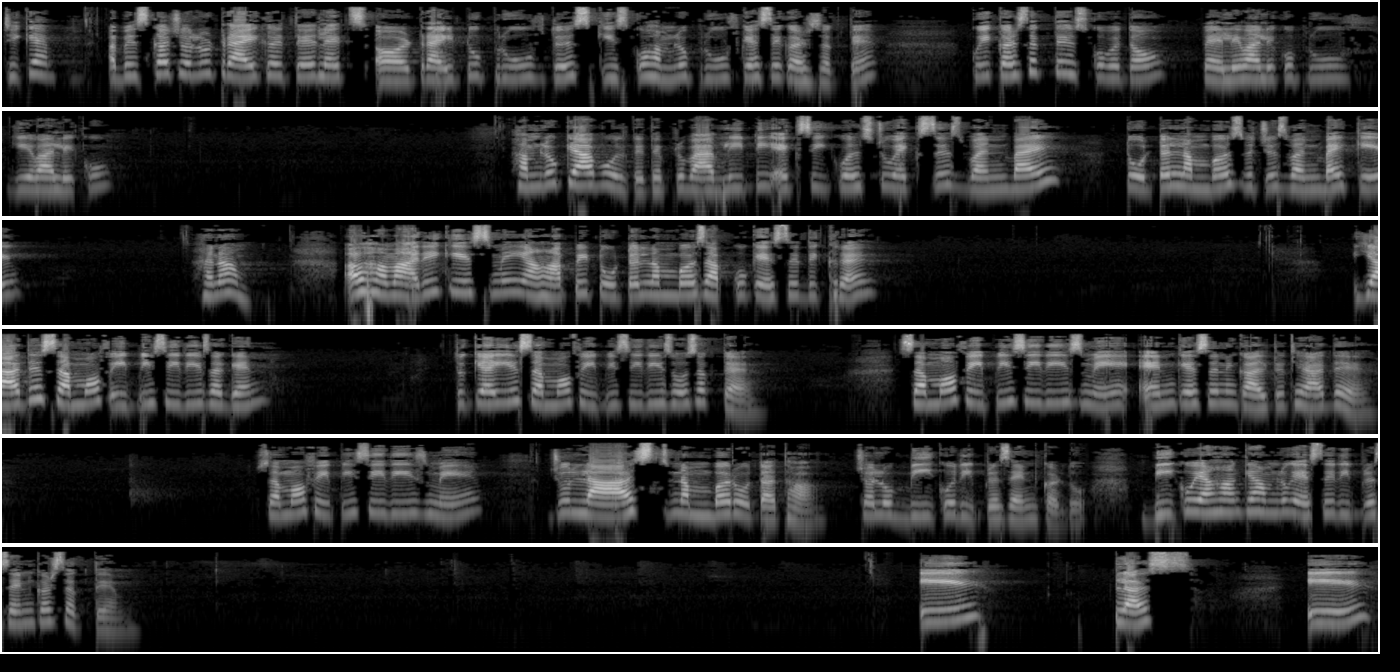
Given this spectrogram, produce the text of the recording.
ठीक है? अब इसका चलो ट्राई करते हैं let's try to prove this कि इसको हम लोग प्रूव कैसे कर सकते हैं। कोई कर सकते हैं इसको बताओ? पहले वाले को प्रूव ये वाले को। हम लोग क्या बोलते थे? Probability x equals to x is one by total numbers which is one by k है ना? अब हमारे केस में यहाँ पे टोटल नंबर्स आपको कैसे दिख रहा है? याद है sum of AP series again तो क्या ये सम ऑफ़ एपी सीरीज़ हो सकता है? सम ऑफ़ एपी सीरीज़ में एन कैसे निकालते थे, याद है? सम ऑफ़ एपी सीरीज़ में जो लास्ट नंबर होता था, चलो बी को रिप्रेजेंट कर दो। बी को यहाँ क्या हम लोग ऐसे रिप्रेजेंट कर सकते हैं? A plus a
